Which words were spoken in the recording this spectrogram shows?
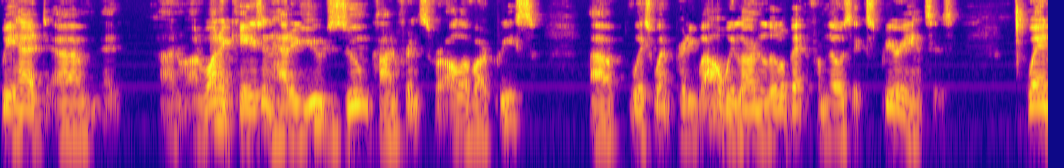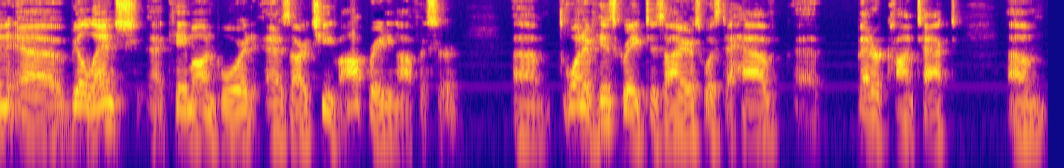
we had um, on, on, one occasion had a huge Zoom conference for all of our priests, uh, which went pretty well. We learned a little bit from those experiences. When uh, Bill Lynch uh, came on board as our chief operating officer, um, one of his great desires was to have uh, better contact um,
